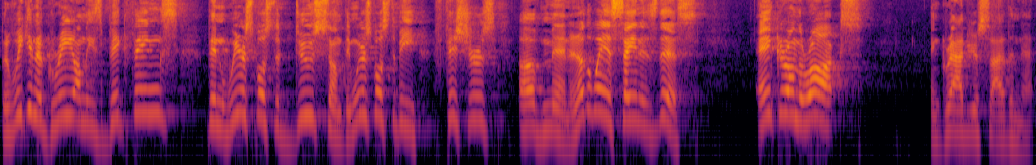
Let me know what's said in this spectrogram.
But if we can agree on these big things, then we're supposed to do something. We're supposed to be fishers of men. Another way of saying is this anchor on the rocks and grab your side of the net.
